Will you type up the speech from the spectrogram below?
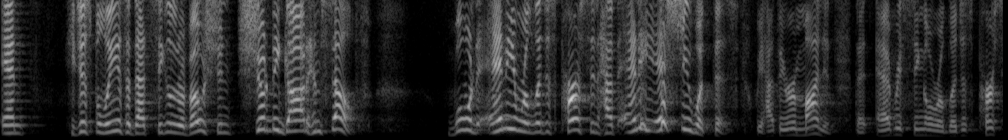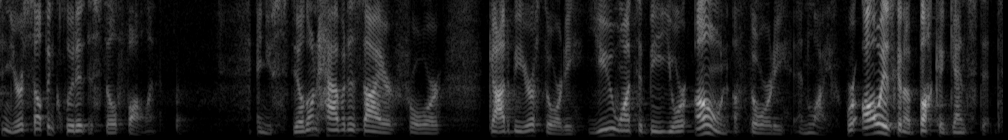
And he just believes that that singular devotion should be God Himself. What would any religious person have any issue with this? We have to be reminded that every single religious person, yourself included, is still fallen. And you still don't have a desire for God to be your authority. You want to be your own authority in life. We're always going to buck against it.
